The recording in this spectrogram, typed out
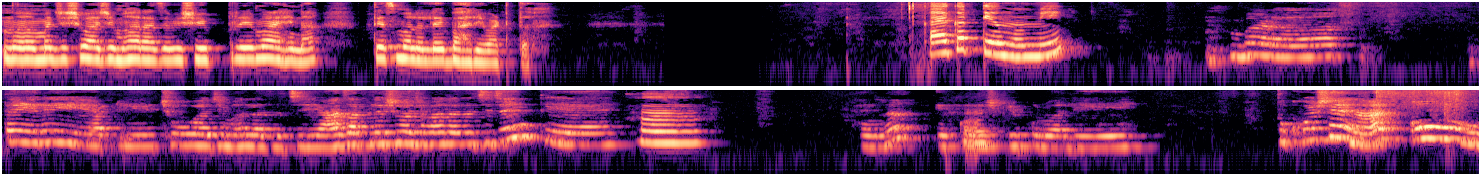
म्हणजे शिवाजी महाराजाविषयी प्रेम आहे ना तेच मला लय भारी वाटतं. काय करते मम्मी? बाळा तयारी आपली शिवाजी महाराजाची. आज आपल्या शिवाजी महाराजाची जयंती आहे. है. ना? एकोणीस फेब्रुवारी. तू खुश आहे ना? ओ.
